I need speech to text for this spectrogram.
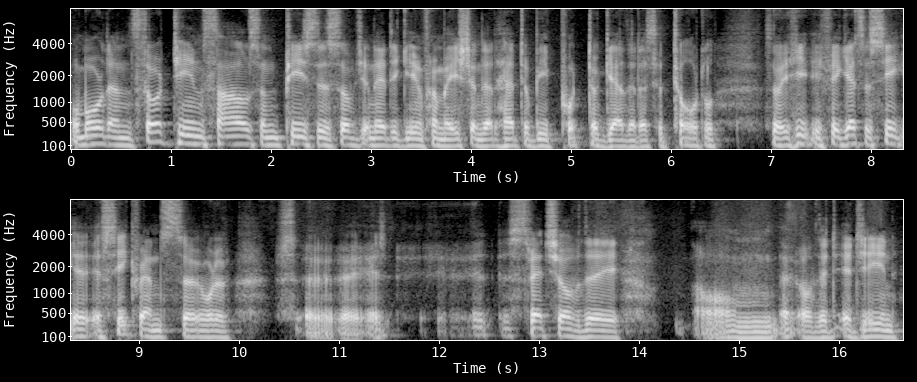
Or more than 13,000 pieces of genetic information that had to be put together as a total. So he, if he gets a, se a sequence uh, or a, a stretch of the um, of the gene,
